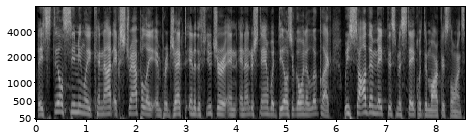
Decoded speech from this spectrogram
they still seemingly cannot extrapolate and project into the future and, and understand what deals are going to look like. We saw them make this mistake with DeMarcus Lawrence.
